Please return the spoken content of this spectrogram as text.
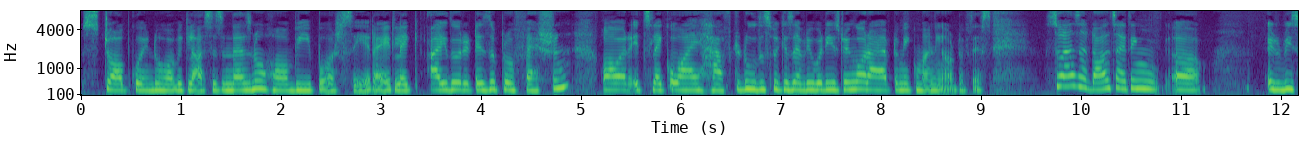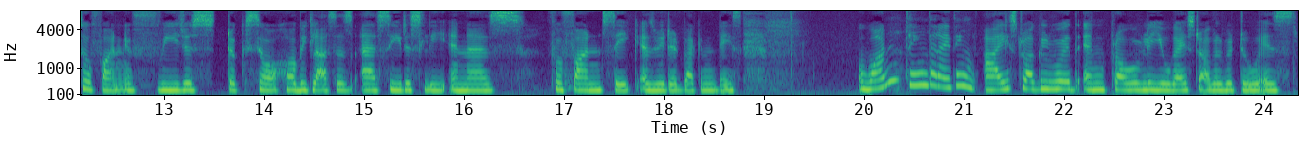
stop going to hobby classes and there's no hobby per se, right? Like either it is a profession or it's like, oh, I have to do this because everybody is doing or I have to make money out of this. So as adults, I think uh, it would be so fun if we just took so hobby classes as seriously and as for fun sake as we did back in the days one thing that I think I struggle with, and probably you guys struggle with too, is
